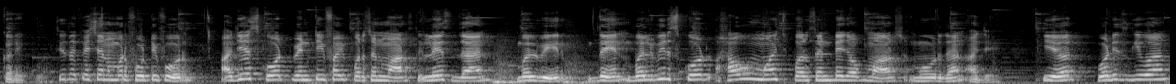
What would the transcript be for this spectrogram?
correct one. See the question number 44 ajay scored 25% marks less than balbir then balbir scored how much percentage of marks more than ajay? Here what is given?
